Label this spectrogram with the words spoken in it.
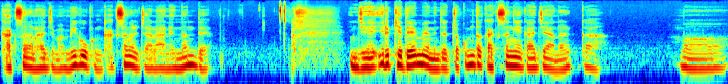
각성을 하지만 미국은 각성을 잘 안 했는데 이제 이렇게 되면 이제 조금 더 각성해 가지 않을까. 뭐,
